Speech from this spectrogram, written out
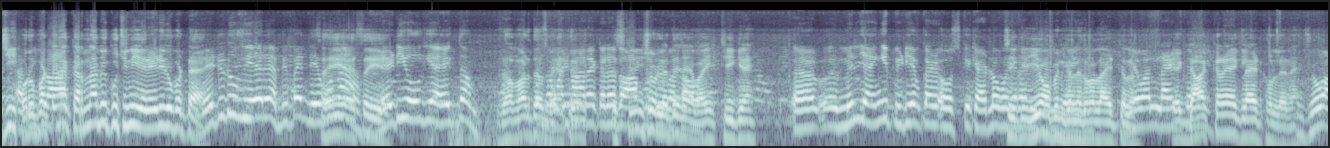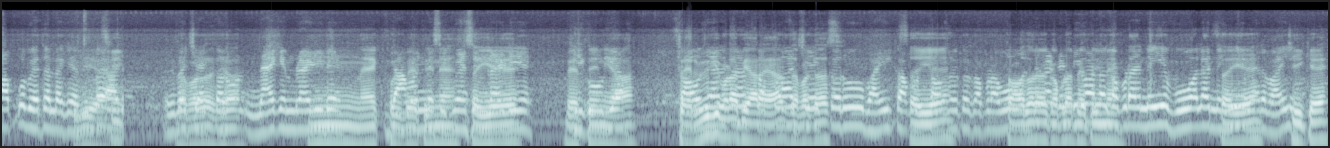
जी, और दुपट्टा में करना भी कुछ नहीं है रेडी दुपट्टा है। रेडी टू वियर है अभी भाई देखो ना। रेडी हो। गया एकदम। ज़बरदस्त तो तो स्क्रीनशॉट मुझे लेते हैं भाई ठीक है। मिल जाएँगी पीडीएफ का उसके कैटलॉग वगैरह ये ओपन कर ले थोड़ा। लाइट ये वाला कलर लाइट एक डार्क कलर एक लाइट खोल ले रहे हैं। जो आपको बेहतर लगे अभी भाई अभी भाई चेक करो नेक एम्ब्रॉयडर्ड है। हम्म, full दामन बेहतरीन है, सही है, एम्ब्रॉयडरी बेहतरीन यार। फैब्रिक भी बड़ा प्यारा है यार, ज़बरदस्त। करो भाई का सही है। ट्राउज़र का कपड़ा वो का कपड़ा बेहतरीन है। कपड़ा नहीं है वो वाला नहीं है मेरे भाई। ठीक है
